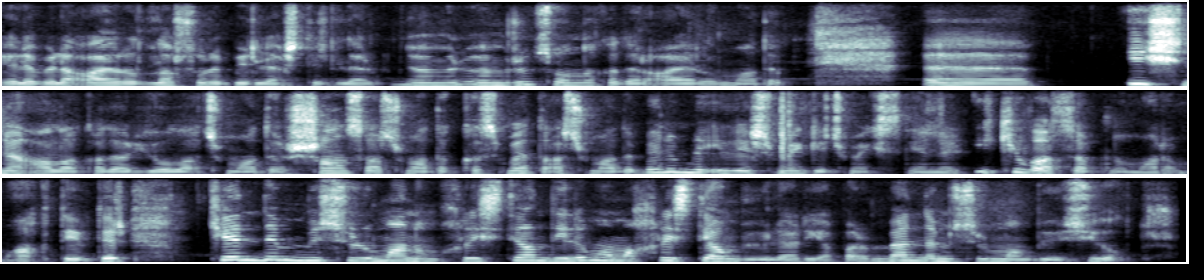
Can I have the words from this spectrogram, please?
Ele böyle ayrıldılar sonra birleştirdiler. Ömür, ömrün sonuna kadar ayrılmadı. Ee, işle alakadar yol açmadı, şans açmadı, kısmet açmadı. Benimle iletişime geçmek isteyenler iki WhatsApp numaram aktifdir. Kendim Müslümanım, Hristiyan değilim ama Hristiyan büyüleri yaparım. Bende Müslüman büyüsü yoktur.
